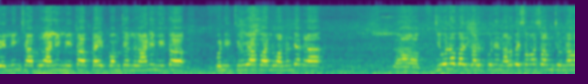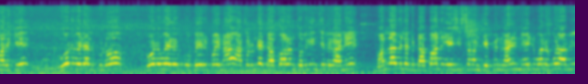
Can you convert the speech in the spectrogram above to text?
వెల్డింగ్ షాపులు కానీ మిగతా టైర్ పంక్చర్లు కానీ మిగతా కొన్ని చిరు వ్యాపారులు వాళ్ళు ఉండి అక్కడ జీవనోపాధి గడుపుకునే నలభై సంవత్సరాల నుంచి ఉన్నవారికి రోడ్డు వెడల్పులో రోడ్డు వెడల్పు పేరుపైన అక్కడ ఉండే డబ్బాలను తొలగించారు కానీ మళ్ళా వీళ్ళకి డబ్బాలు వేసిస్తామని చెప్పింది కానీ నేటి వరకు కూడా అవి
